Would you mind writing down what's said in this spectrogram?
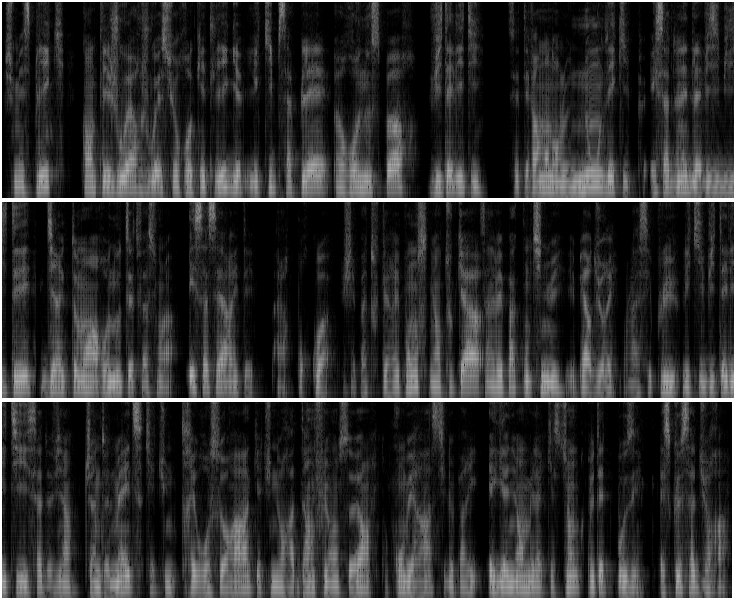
Je m'explique. Quand les joueurs jouaient sur Rocket League, l'équipe s'appelait Renault Sport Vitality. C'était vraiment dans le nom de l'équipe et ça donnait de la visibilité directement à Renault de cette façon-là. Et ça s'est arrêté. Alors pourquoi? J'ai pas toutes les réponses, mais en tout cas, ça n'avait pas continué et perduré. Voilà, c'est plus l'équipe Vitality, ça devient Gentlemates, qui est une très grosse aura, qui est une aura d'influenceurs. Donc on verra si le pari est gagnant, mais la question peut être posée. Est-ce que ça durera?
